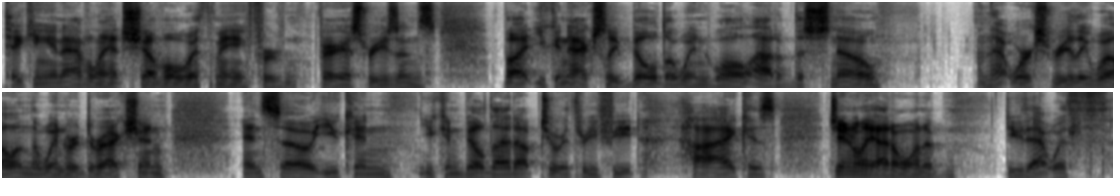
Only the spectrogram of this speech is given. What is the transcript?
taking an avalanche shovel with me for various reasons. But you can actually build a wind wall out of the snow and that works really well in the windward direction. And so you can you can build that up two or three feet high because generally i don't want to do that with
